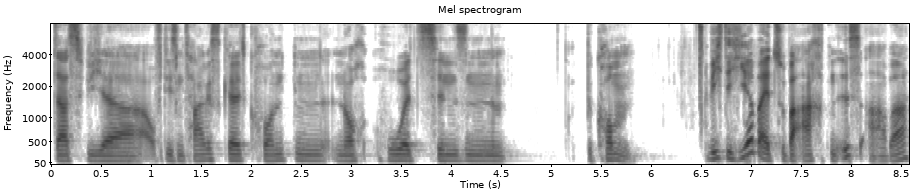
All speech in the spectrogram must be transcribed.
dass wir auf diesen Tagesgeldkonten noch hohe Zinsen bekommen. Wichtig hierbei zu beachten ist aber,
